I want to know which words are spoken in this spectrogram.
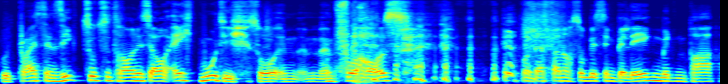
Gut, Price den Sieg zuzutrauen ist ja auch echt mutig, so im, im, im Voraus. und das dann noch so ein bisschen belegen mit ein paar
